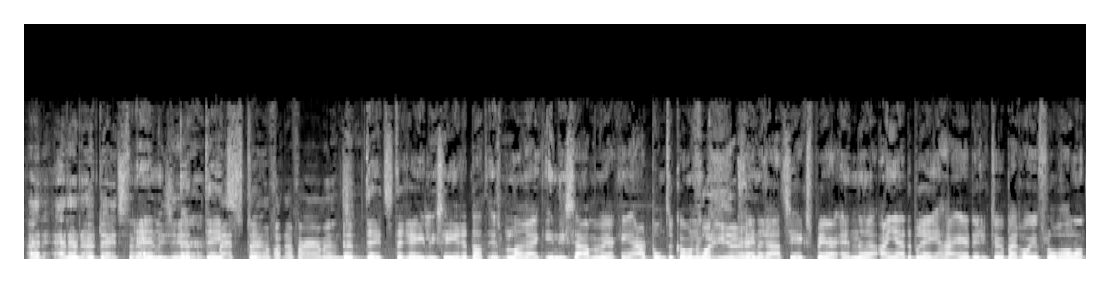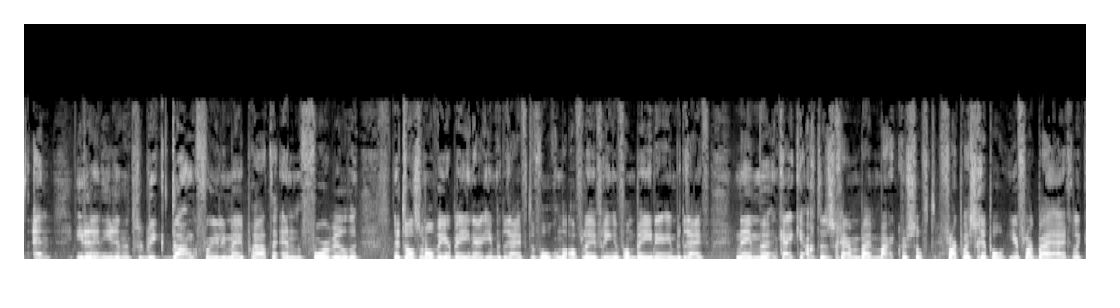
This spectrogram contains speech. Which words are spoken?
En, en een updates te realiseren. Updates met steun van environment. Updates te realiseren, dat is belangrijk in die samenwerking samenwerking. Aart Bontekoning, generatie-expert. En uh, Anja de Bree, HR-directeur bij Royal Flora Holland. En iedereen hier in het publiek, dank voor jullie meepraten en voorbeelden. Dit was hem alweer, BNR in Bedrijf. De volgende afleveringen van BNR in Bedrijf nemen we een kijkje achter de schermen bij Microsoft. Vlakbij Schiphol, hier vlakbij eigenlijk.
